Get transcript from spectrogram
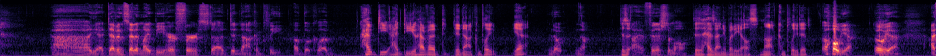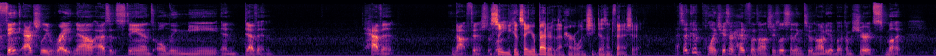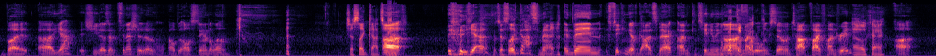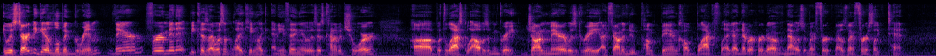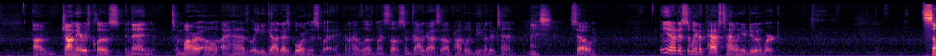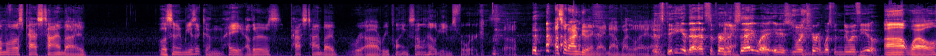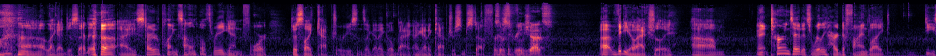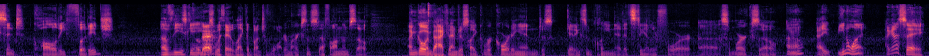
Ah, yeah. Devin said it might be her first uh, did not complete a book club. How do you how- do you have a did not complete yet? No, no. Does it, I have finished them all. does has anybody else not completed? Oh yeah. Oh yeah. I think actually right now as it stands, only me and Devin haven't not finished the book. So you can say you're better than her when she doesn't finish it. That's a good point. She has her headphones on. She's listening to an audiobook. I'm sure it's smut. But uh, yeah, if she doesn't finish it, I'll, I'll, I'll stand alone. Just like Godsmack. Uh, yeah, just like Godsmack. and then, speaking of Godsmack, I'm continuing on my Rolling Stone Top 500. oh, okay. Uh, it was starting to get a little bit grim there for a minute because I wasn't liking like anything. It was just kind of a chore. Uh, but the last couple albums have been great. John Mayer was great. I found a new punk band called Black Flag I'd never heard of, and that was my first. That was my first like ten. Um, John Mayer was close, and then tomorrow I have Lady Gaga's Born This Way, and I love myself some Gaga, so I'll probably be another ten. Nice. So, you know, just a way to pass time when you're doing work. Some of us pass time by listening to music, and hey, others pass time by uh, replaying Silent Hill games for work. So that's what I'm doing right now. By the way. And I- speaking of that, that's the perfect Yeah. segue. It is your turn. What's been new with you? Uh, well, uh, like I just said, I started playing Silent Hill 3 again for just like capture reasons. I gotta go back. I gotta capture some stuff for Some video. screenshots. Uh, video actually. Um, and it turns out it's really hard to find like decent quality footage of these games Okay. without like a bunch of watermarks and stuff on them. So I'm going back and I'm just like recording it and just getting some clean edits together for uh, some work. So I don't know. I you know what I gotta say.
